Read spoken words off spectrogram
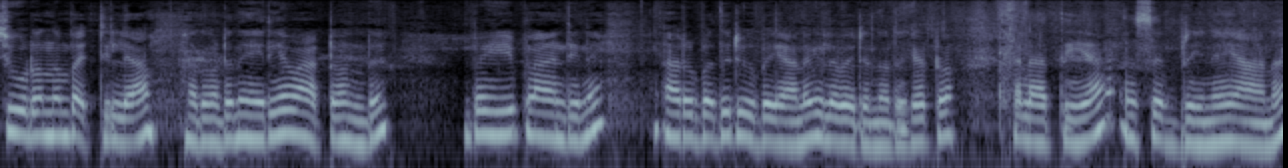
ചൂടൊന്നും പറ്റില്ല. അതുകൊണ്ട് നേരിയ വാട്ടമുണ്ട്. അപ്പോൾ ഈ പ്ലാന്റിന് അറുപത് രൂപയാണ് വില വരുന്നത് കേട്ടോ. കലാത്തിയ സെബ്രീനയാണ്.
